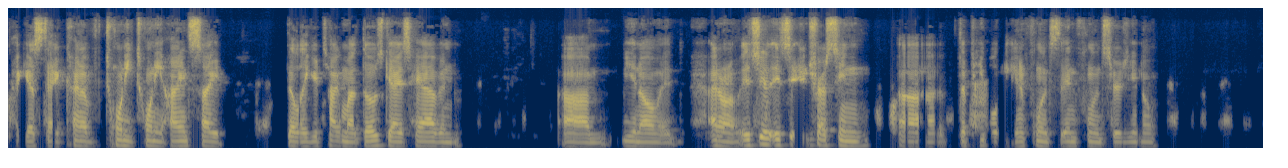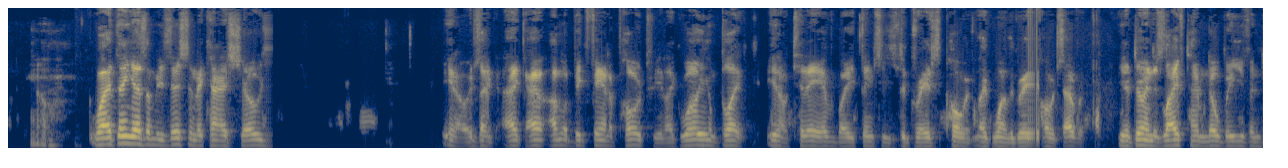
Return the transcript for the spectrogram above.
I guess that kind of 2020 hindsight that like you're talking about those guys have and um you know it, I don't know it's just, it's interesting uh the people that influence the influencers you know you know well I think as a musician it kind of shows you know, it's like I, I, am a big fan of poetry. Like William Blake, you know, today everybody thinks he's the greatest poet, like one of the greatest poets ever. You know, during his lifetime, nobody even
